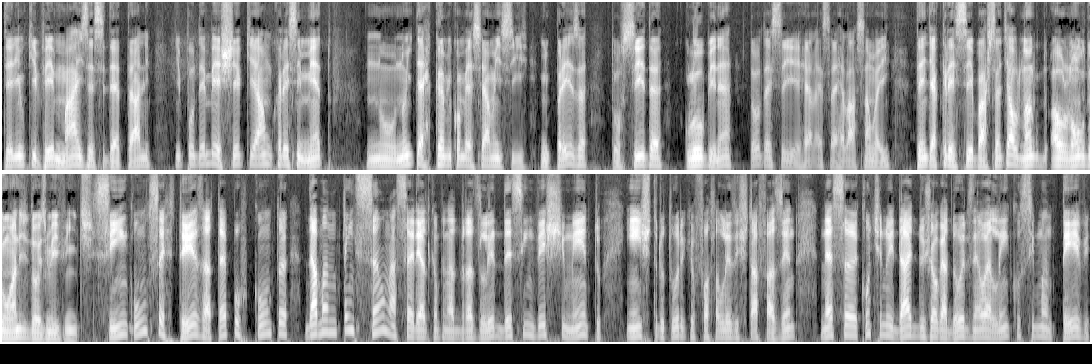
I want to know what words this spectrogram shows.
teriam que ver mais esse detalhe e poder mexer que há um crescimento no, no intercâmbio comercial em si. Empresa, torcida, clube, né? Toda esse, essa relação aí tende a crescer bastante ao longo, ao longo do ano de 2020. Sim, com certeza, até por conta da manutenção na Série A do Campeonato Brasileiro, desse investimento em estrutura que o Fortaleza está fazendo, nessa continuidade dos jogadores, né? o elenco se manteve,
